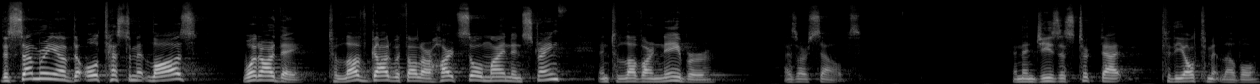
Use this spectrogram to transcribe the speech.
The summary of the Old Testament laws, what are they? To love God with all our heart, soul, mind, and strength, and to love our neighbor as ourselves. And then Jesus took that to the ultimate level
